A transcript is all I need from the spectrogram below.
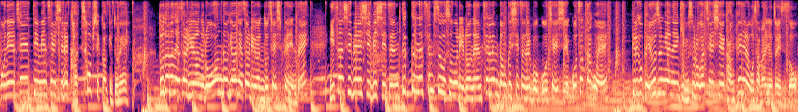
본인의 최애 팀인 첼시를 가차없이 까기도 해. 또 다른 해설위원으로 황덕현 해설위원도 첼시 팬인데 2011-12 시즌 끝끝내 챔스 우승을 이뤄낸 첼렘덩크 시즌을 보고 첼시에 꽂혔다고 해. 그리고 배우 중에는 김수로가 첼시의 강팬이라고 잘 알려져 있어.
